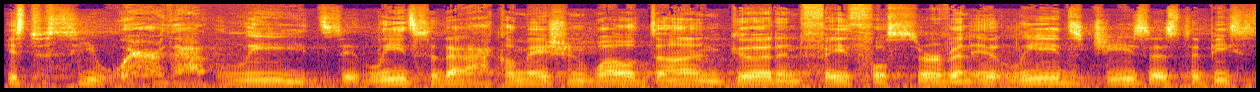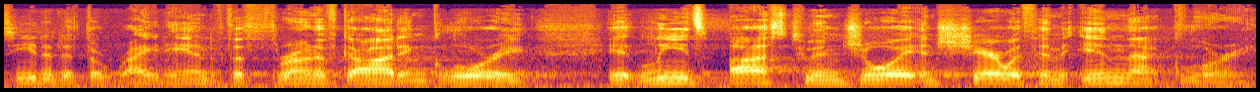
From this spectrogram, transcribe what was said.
is to see where that leads. It leads to that acclamation, well done, good and faithful servant. It leads Jesus to be seated at the right hand of the throne of God in glory. It leads us to enjoy and share with him in that glory.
